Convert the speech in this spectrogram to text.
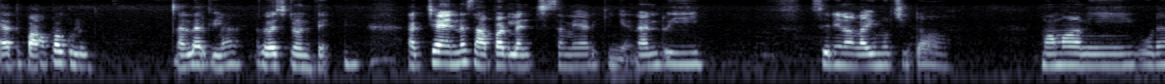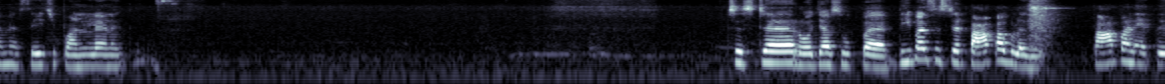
நேற்று பாப்பாக்குள்ளு நல்லா இருக்குல்ல? அதை வச்சுட்டு வந்துட்டேன். அக்ஷயா என்ன சாப்பாடு லஞ்ச் செம்மையாக இருக்கீங்க. நன்றி. சரி நான் லைவ் முடிச்சுக்கிட்டா? மாமா நீ கூட மெசேஜ் பண்ணல எனக்கு. Sister Roja super Deepa sister பாப்பாக்குள்ளது பாப்பா நேற்று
